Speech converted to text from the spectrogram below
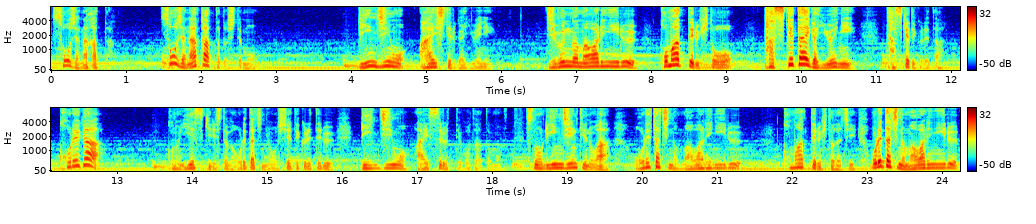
そうじゃなかった。そうじゃなかったとしても隣人を愛してるがゆえに自分の周りにいる困ってる人を助けたいがゆえに助けてくれた。これがこのイエス・キリストが俺たちに教えてくれてる隣人を愛するっていうことだと思う。その隣人っていうのは俺たちの周りにいる困ってる人たち俺たちの周りにいる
